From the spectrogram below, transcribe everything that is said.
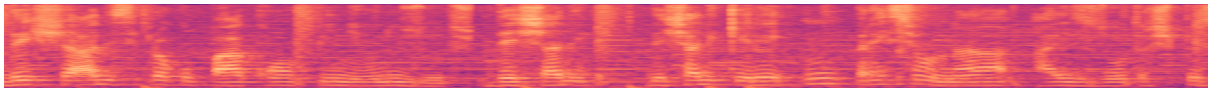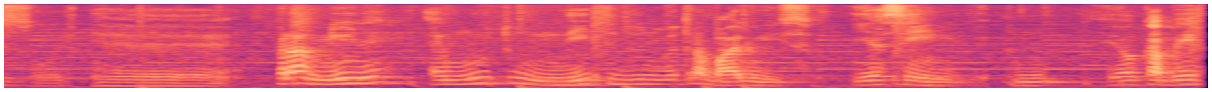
deixar de se preocupar com a opinião dos outros. Deixar de, deixar de querer impressionar as outras pessoas. É, para mim, né, é muito nítido no meu trabalho isso. E, assim, eu acabei,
